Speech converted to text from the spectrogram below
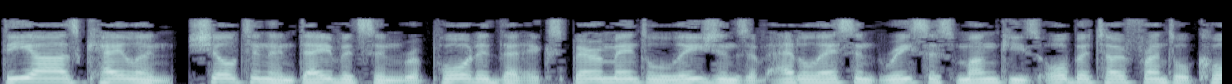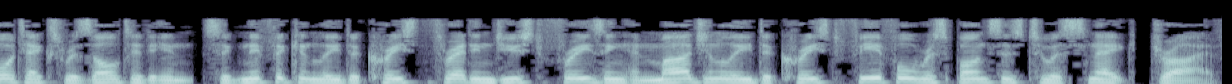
Diaz Kalin, Shelton and Davidson reported that experimental lesions of adolescent rhesus monkeys' orbitofrontal cortex resulted in significantly decreased threat-induced freezing and marginally decreased fearful responses to a snake, drive.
